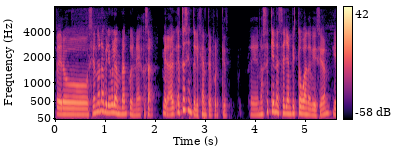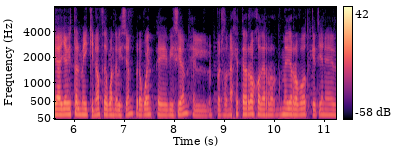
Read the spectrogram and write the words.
pero siendo una película en blanco y negro. O sea, mira, esto es inteligente porque eh, no sé quiénes hayan visto WandaVision y haya visto el making of de WandaVision, pero eh, Vision, el personaje este rojo de medio robot que tiene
